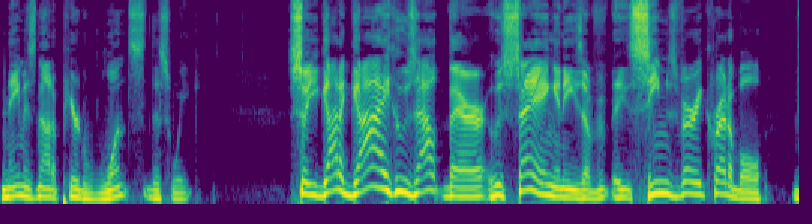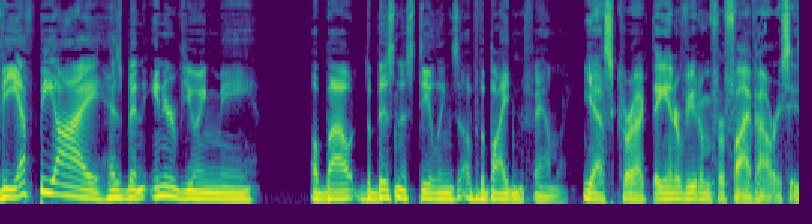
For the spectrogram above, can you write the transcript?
Name has not appeared once this week. So you got a guy who's out there who's saying, and he's a he seems very credible. The FBI has been interviewing me about the business dealings of the Biden family, Yes, correct. They interviewed him for five hours. He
